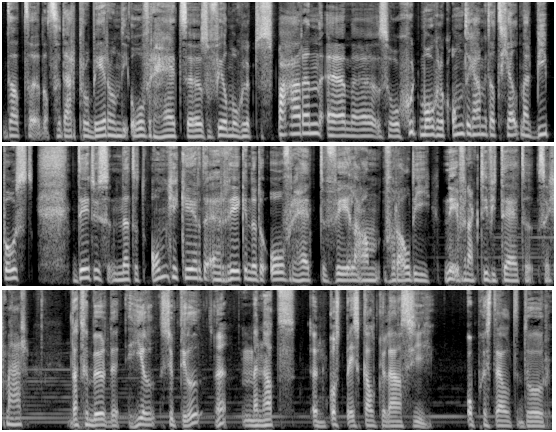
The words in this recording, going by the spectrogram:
dat, uh, dat ze daar proberen om die overheid uh, zoveel mogelijk te sparen en zo goed mogelijk om te gaan met dat geld. Maar Bpost deed dus net het omgekeerde en rekende de overheid te veel aan voor al die nevenactiviteiten, zeg maar. Dat gebeurde heel subtiel. Hè? Men had een kostprijscalculatie opgesteld door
